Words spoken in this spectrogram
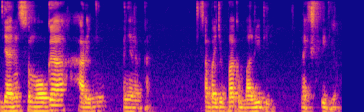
dan semoga harimu menyenangkan. Sampai jumpa kembali di next video.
